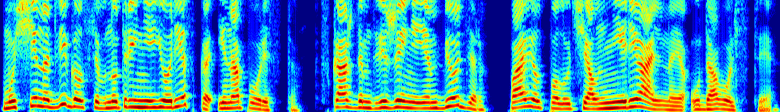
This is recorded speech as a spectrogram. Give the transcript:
Мужчина двигался внутри нее резко и напористо. С каждым движением бедер Павел получал нереальное удовольствие.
